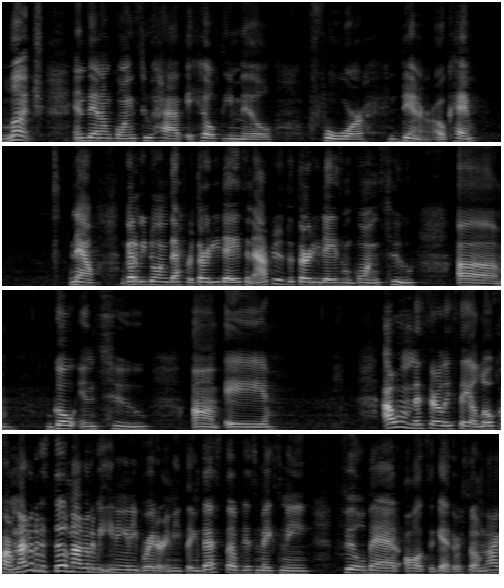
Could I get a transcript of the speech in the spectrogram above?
lunch. And then I'm going to have a healthy meal for dinner, okay? Now, I'm going to be doing that for 30 days, and after the 30 days, I'm going to um, go into um, a, I won't necessarily say a low carb. I'm not to be, still not to be eating any bread or anything. That stuff just makes me feel bad altogether. So I'm not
